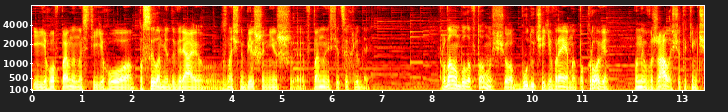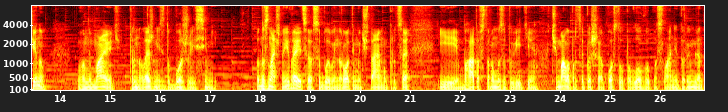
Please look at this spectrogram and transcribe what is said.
і Його впевненості, Його посилам я довіряю значно більше, ніж е, впевненості цих людей. Проблема була в тому, що, будучи євреями по крові, вони вважали, що таким чином вони мають приналежність до Божої сім'ї. Однозначно, євреї це особливий народ, і ми читаємо про це і багато в старому заповіті. Чимало про це пише апостол Павло в посланні до римлян,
